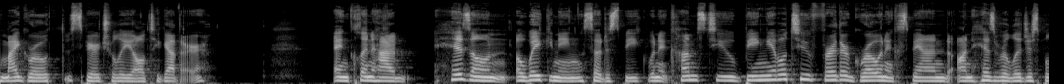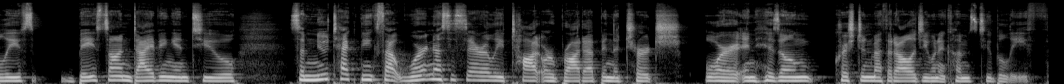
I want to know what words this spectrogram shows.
my growth spiritually altogether. And Clint had his own awakening, so to speak, when it comes to being able to further grow and expand on his religious beliefs based on diving into some new techniques that weren't necessarily taught or brought up in the church or in his own Christian methodology when it comes to belief.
